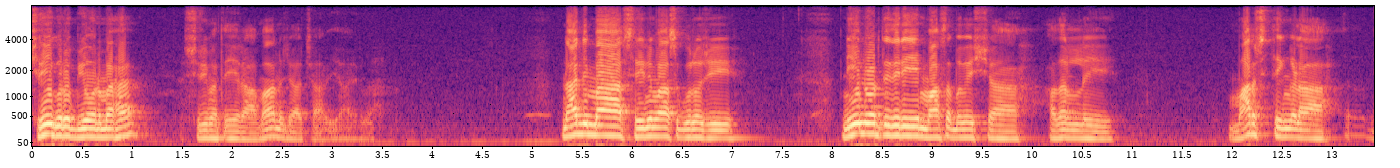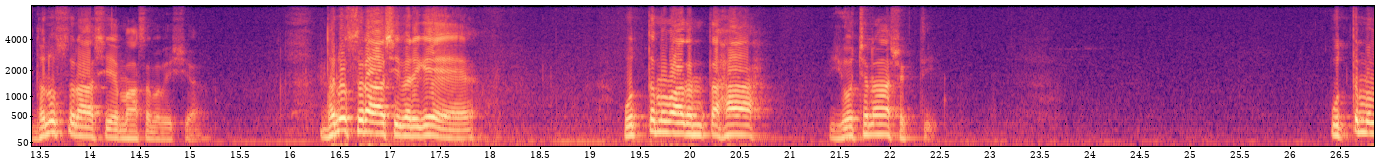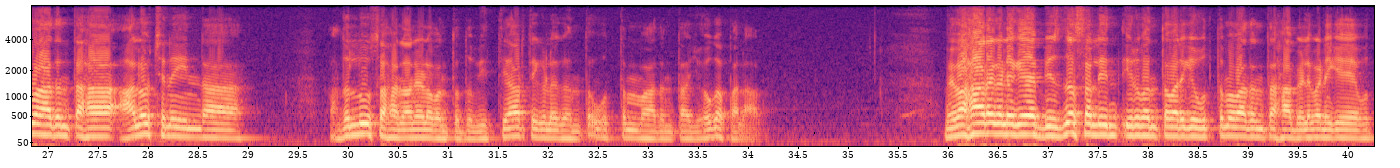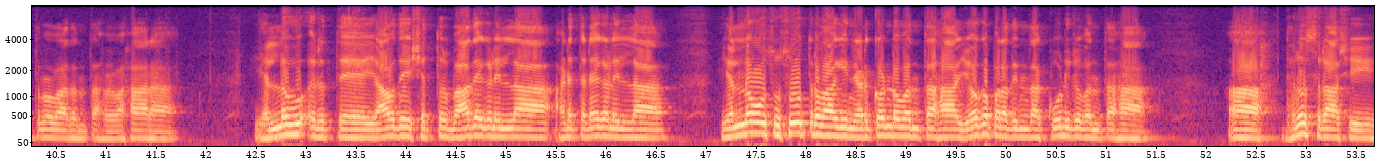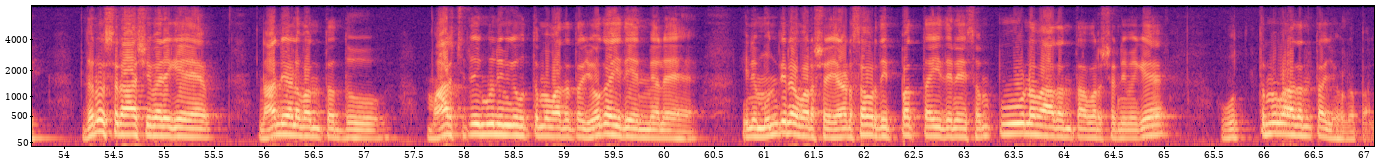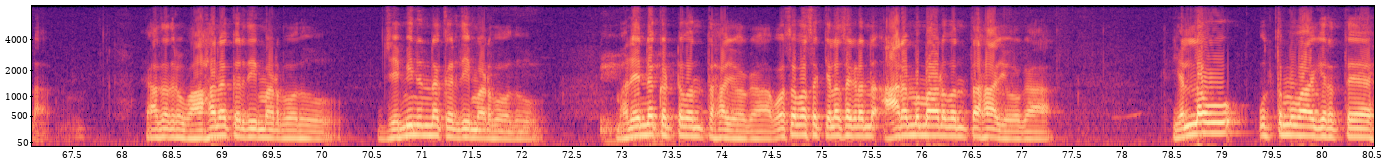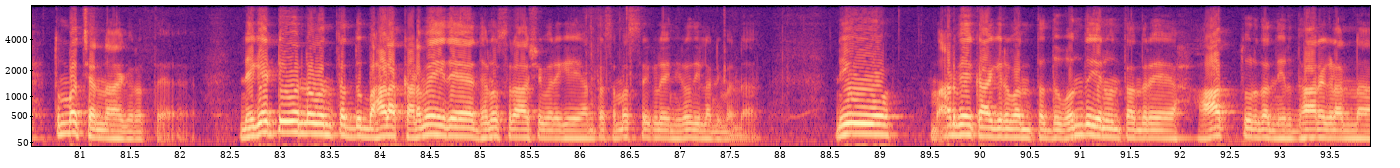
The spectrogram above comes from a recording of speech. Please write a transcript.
ಶ್ರೀ ಗುರುಭ್ಯೋ ನಮಃ ಶ್ರೀಮತಿ ರಾಮಾನುಜಾಚಾರ್ಯ ನಮಃ ನಾನು ನಿಮ್ಮ ಶ್ರೀನಿವಾಸ ಗುರೂಜಿ ನೀವು ನೋಡ್ತಿದ್ದೀರಿ ಮಾಸ ಭವಿಷ್ಯ ಅದರಲ್ಲಿ ಮಾರ್ಚ್ ತಿಂಗಳ ಧನುಸ್ಸು ರಾಶಿಯ ಮಾಸ ಭವಿಷ್ಯ ಧನುಸ್ಸು ರಾಶಿಯವರಿಗೆ ಉತ್ತಮವಾದಂತಹ ಯೋಚನಾ ಶಕ್ತಿ ಉತ್ತಮವಾದಂತಹ ಆಲೋಚನೆಯಿಂದ ಅದರಲ್ಲೂ ಸಹ ನಾನು ಹೇಳುವಂಥದ್ದು, ವಿದ್ಯಾರ್ಥಿಗಳಿಗಂತೂ ಉತ್ತಮವಾದಂಥ ಯೋಗ ಫಲ. ವ್ಯವಹಾರಗಳಿಗೆ ಬಿಸ್ನೆಸ್ಸಲ್ಲಿ ಇರುವಂಥವರಿಗೆ ಉತ್ತಮವಾದಂತಹ ಬೆಳವಣಿಗೆ, ಉತ್ತಮವಾದಂತಹ ವ್ಯವಹಾರ, ಎಲ್ಲವೂ ಇರುತ್ತೆ. ಯಾವುದೇ ಶತ್ರು ಬಾಧೆಗಳಿಲ್ಲ, ಅಡೆತಡೆಗಳಿಲ್ಲ, ಎಲ್ಲವೂ ಸುಸೂತ್ರವಾಗಿ ನಡ್ಕೊಂಡುವಂತಹ, ಯೋಗ ಫಲದಿಂದ ಕೂಡಿರುವಂತಹ ಧನುಸ್ ರಾಶಿ. ಧನುಸ್ ರಾಶಿವರಿಗೆ ನಾನು ಹೇಳುವಂಥದ್ದು ಮಾರ್ಚ್ ತಿಂಗಳು ನಿಮಗೆ ಉತ್ತಮವಾದಂಥ ಯೋಗ ಇದೆ ಅಂದಮೇಲೆ, ಇನ್ನು ಮುಂದಿನ ವರ್ಷ, ಎರಡು ಸಾವಿರದ ಇಪ್ಪತ್ತೈದನೇ ಸಂಪೂರ್ಣವಾದಂಥ ವರ್ಷ ನಿಮಗೆ ಉತ್ತಮವಾದಂಥ ಯೋಗ ಫಲ. ಯಾವುದಾದ್ರೂ ವಾಹನ ಖರೀದಿ ಮಾಡ್ಬೋದು, ಜಮೀನನ್ನು ಖರೀದಿ ಮಾಡ್ಬೋದು, ಮನೆಯನ್ನು ಕಟ್ಟುವಂತಹ ಯೋಗ, ಹೊಸ ಹೊಸ ಕೆಲಸಗಳನ್ನು ಆರಂಭ ಮಾಡುವಂತಹ ಯೋಗ, ಎಲ್ಲವೂ ಉತ್ತಮವಾಗಿರುತ್ತೆ, ತುಂಬ ಚೆನ್ನಾಗಿರುತ್ತೆ. ನೆಗೆಟಿವ್ ಅನ್ನುವಂಥದ್ದು ಬಹಳ ಕಡಿಮೆ ಇದೆ ಧನುಸು ರಾಶಿವರೆಗೆ ಅಂಥ ಸಮಸ್ಯೆಗಳೇನಿರೋದಿಲ್ಲ ನಿಮ್ಮನ್ನು. ನೀವು ಮಾಡಬೇಕಾಗಿರುವಂಥದ್ದು ಒಂದು ಏನು ಅಂತಂದರೆ ಆತುರದ ನಿರ್ಧಾರಗಳನ್ನು,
